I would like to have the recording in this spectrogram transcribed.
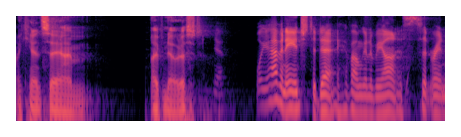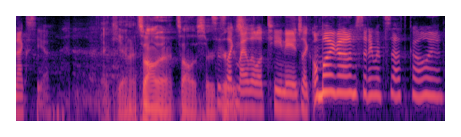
I can't say I'm. I've noticed. Yeah. Well, you haven't aged today, if I'm going to be honest, sitting right next to you. Thank you. It's all the. It's all the surgery. This is like my little teenage, like, oh my God, I'm sitting with Seth Cohen.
